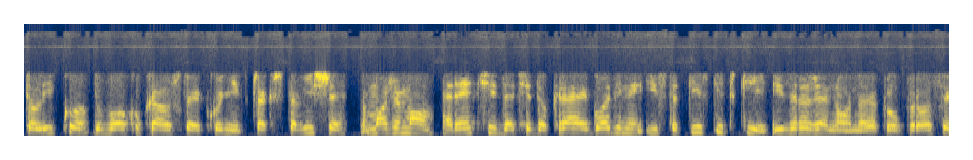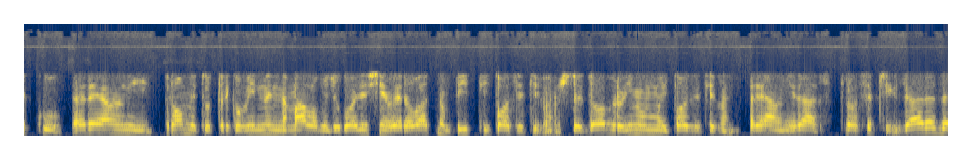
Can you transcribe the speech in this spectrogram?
toliko duboko kao što je kod njih. Čak šta više možemo reći da će do kraja godine i statistički izraženo, dakle u proseku, realni promet u trgovini na malo međugodišnje verovatno biti pozitivan, što je dobro, imamo i pozitivan realni rast prosečnih zarada,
